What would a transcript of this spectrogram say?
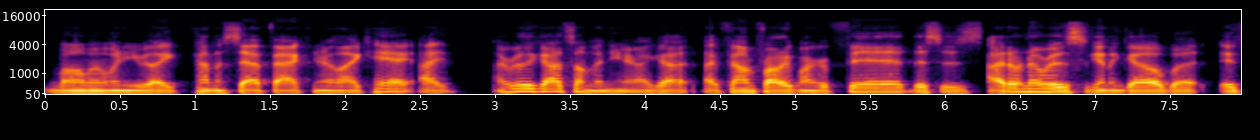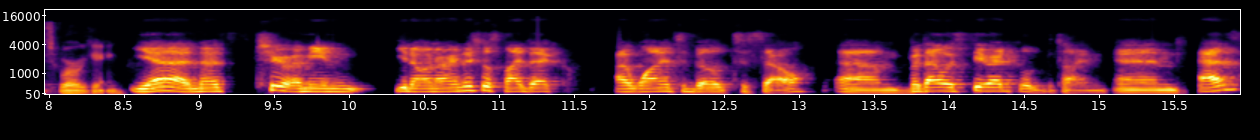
moment when you like kind of sat back and you're like, hey, I, I I really got something here. I got, I found product market fit. This is, I don't know where this is going to go, but it's working. Yeah, no, it's true. I mean, you know, in our initial slide deck, I wanted to build to sell, um, but that was theoretical at the time. And as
